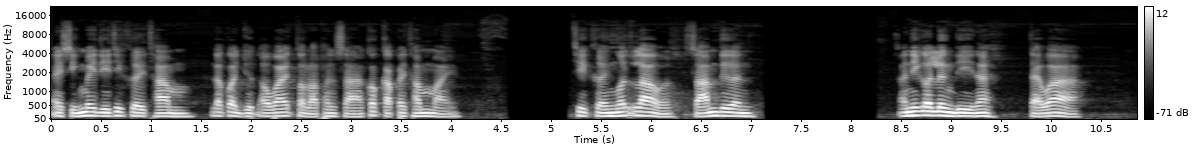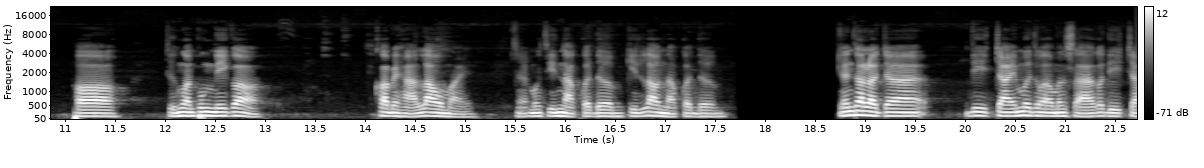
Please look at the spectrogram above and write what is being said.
ไอสิ่งไม่ดีที่เคยทำแล้วก็หยุดเอาไว้ตลอดพรรษาก็กลับไปทำใหม่ ที่เคยงดเหล้าสามเดือน อันนี้ก็เรื่องดีนะ แต่ว่าพอถึงวันพรุ่งนี้ก็ เข้าไปหาเหล้าใหม่นะบางทีหนักกว่าเดิม กินเหล้าหนักกว่าเดิมงั้นถ้าเราจะดีใจเมื่อถึงวันพรรษาก็ดีใจ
